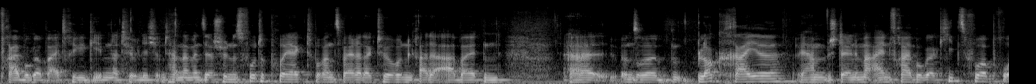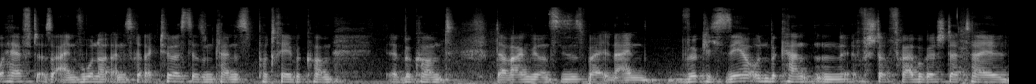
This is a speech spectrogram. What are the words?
Freiburger Beiträge geben natürlich. Unter anderem ein sehr schönes Fotoprojekt, woran zwei Redakteurinnen gerade arbeiten. Äh, unsere Blogreihe, wir haben, stellen immer einen Freiburger Kiez vor pro Heft, also einen Wohnort eines Redakteurs, der so ein kleines Porträt bekommt. Äh, bekommt. Da wagen wir uns dieses Mal in einen wirklich sehr unbekannten Freiburger Stadtteil,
